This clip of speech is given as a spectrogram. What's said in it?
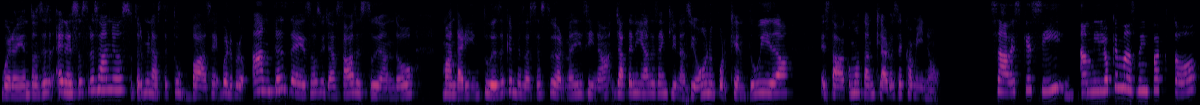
Bueno, y entonces en estos tres años tú terminaste tu base, bueno, pero antes de eso, si ya estabas estudiando mandarín, tú desde que empezaste a estudiar medicina, ¿ya tenías esa inclinación o por qué en tu vida estaba como tan claro ese camino? Sabes que sí, a mí lo que más me impactó,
